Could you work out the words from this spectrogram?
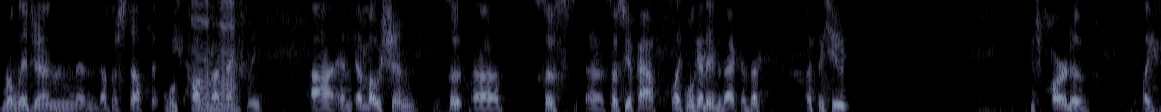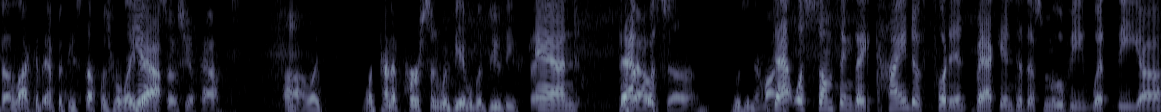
religion and other stuff that we'll talk about Mhm. next week uh, and emotion so uh, so uh, sociopaths like we'll get into that because that's that's a huge huge part of like the lack of empathy stuff was related Yeah. to sociopaths uh, like what kind of person would be able to do these things and that without, was uh, losing their mind. that was something they kind of put in back into this movie with the uh,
